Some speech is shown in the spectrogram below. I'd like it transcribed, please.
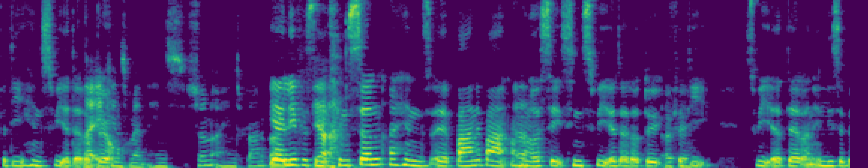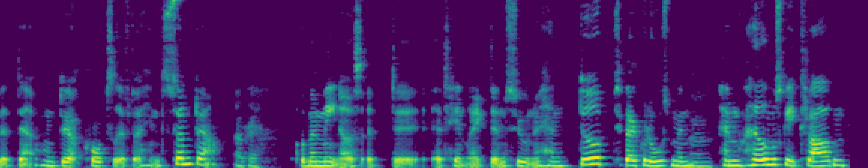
fordi hendes svigerdatter Nej, dør. ikke hendes mand. Hendes søn og hendes barnebarn. Ja, lige præcis. Ja. Hendes søn og hendes øh, barnebarn, og Ja. hun har også set sin svigerdatter dø, okay. fordi svigerdatteren Elisabeth der, hun dør kort tid efter, at hendes søn dør. Okay. Og man mener også, at, øh, at Henrik den 7. han døde af tuberkulose, men Mm. mm. han havde måske klaret den,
